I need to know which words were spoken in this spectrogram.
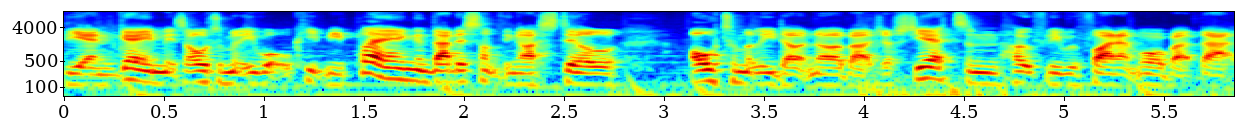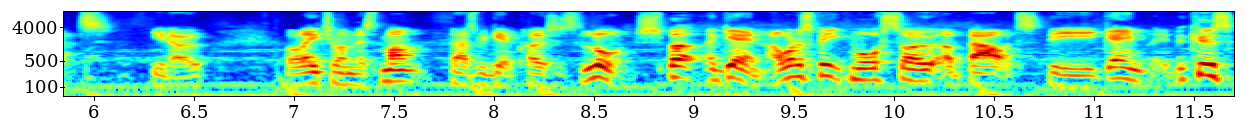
the end game. It's ultimately what will keep me playing, and that is something I still ultimately don't know about just yet, and hopefully we'll find out more about that, you know, later on this month as we get closer to launch. But again, I want to speak more so about the gameplay because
